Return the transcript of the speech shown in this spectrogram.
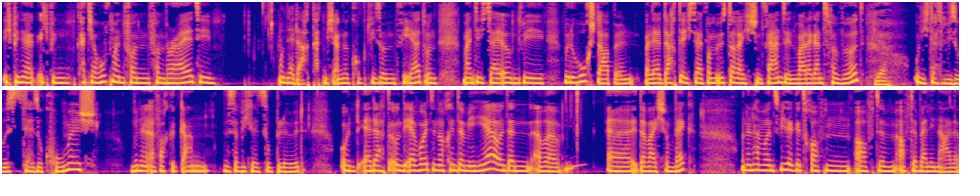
Ich bin ja, ich bin Katja Hofmann von, von Variety. Und er dachte, hat mich angeguckt wie so ein Pferd und meinte, ich sei irgendwie, würde hochstapeln, weil er dachte, ich sei vom österreichischen Fernsehen, war da ganz verwirrt. Ja. Und ich dachte, wieso ist der so komisch? Und bin dann einfach gegangen. Das habe ich gesagt, so blöd. Und er dachte, und er wollte noch hinter mir her und dann, aber äh, da war ich schon weg. Und dann haben wir uns wieder getroffen auf dem, auf der Berlinale.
